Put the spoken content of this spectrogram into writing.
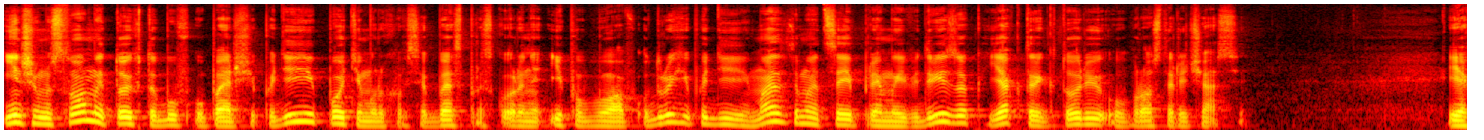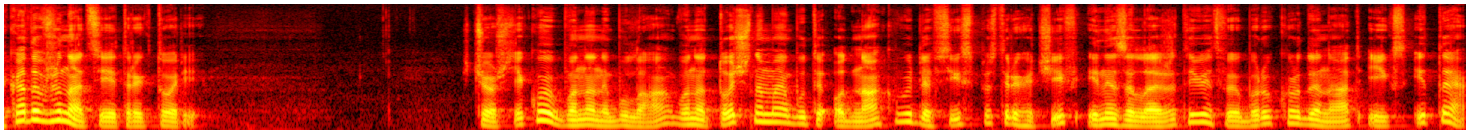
Іншими словами, той, хто був у першій події, потім рухався без прискорення і побував у другій події, матиме цей прямий відрізок як траєкторію у просторі часі. Яка довжина цієї траєкторії? Що ж, якою б вона не була, вона точно має бути однаковою для всіх спостерігачів і не залежати від вибору координат X і T.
